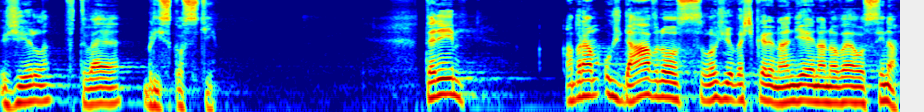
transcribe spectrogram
žil v tvé blízkosti. Tedy Abraham už dávno složil veškeré naděje na nového syna,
